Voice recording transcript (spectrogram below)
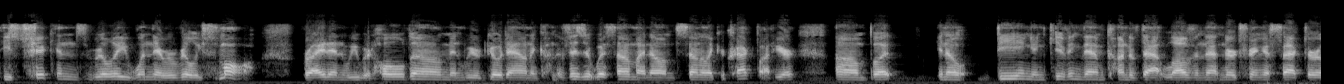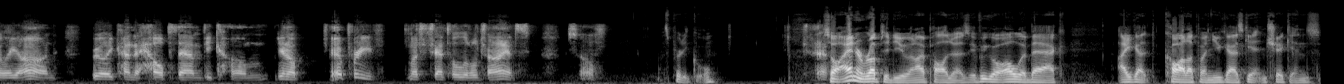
these chickens really when they were really small, right? And we would hold them, and we would go down and kind of visit with them. I know I'm sounding like a crackpot here, um, but you know, being and giving them kind of that love and that nurturing effect early on really kind of help them become, you know, yeah, pretty much gentle little giants. So that's pretty cool. Yeah. So I interrupted you, and I apologize. If we go all the way back, I got caught up on you guys getting chickens,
